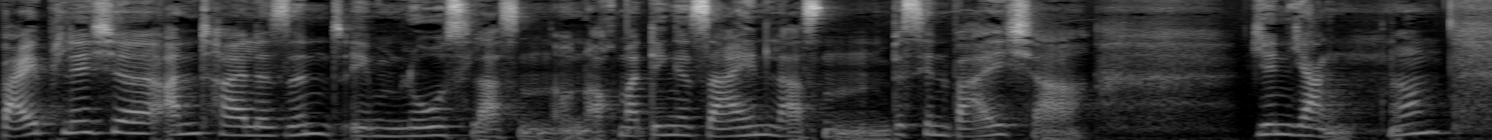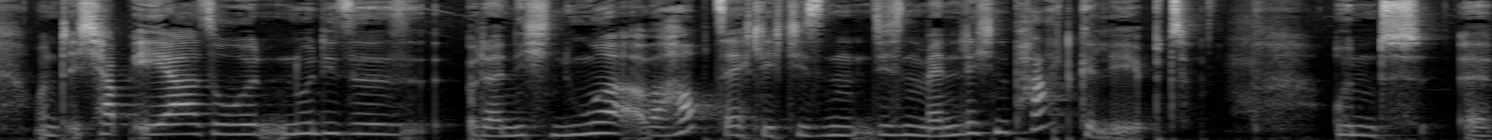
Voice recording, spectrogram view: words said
weibliche Anteile sind eben loslassen und auch mal Dinge sein lassen, ein bisschen weicher. Yin-Yang. Ne? Und ich habe eher so nur diese, oder nicht nur, aber hauptsächlich diesen, diesen männlichen Part gelebt. Und äh,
